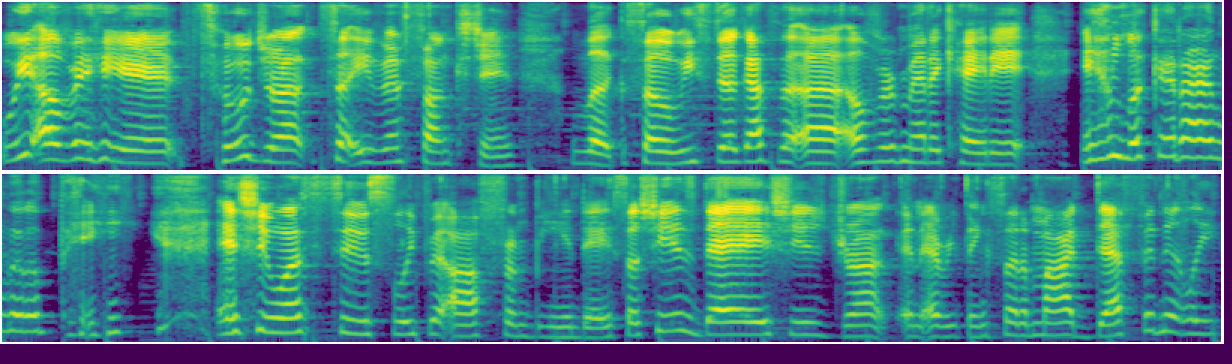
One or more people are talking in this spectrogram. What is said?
we over here too drunk to even function. Look, so we still got the uh, over medicated and look at our little thing. and she wants to sleep it off from being day. So she is day, she's drunk and everything. So the mod definitely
